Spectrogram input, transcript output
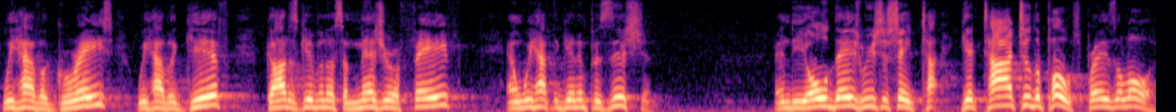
we have a grace, we have a gift. God has given us a measure of faith, and we have to get in position. In the old days, we used to say, get tied to the post. Praise the Lord.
